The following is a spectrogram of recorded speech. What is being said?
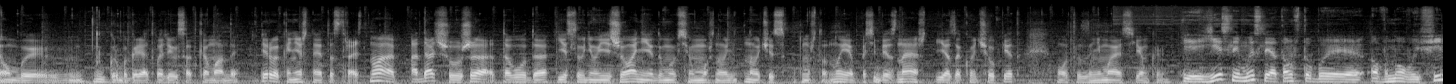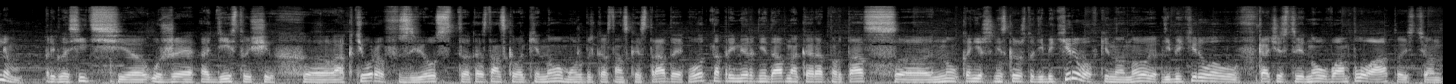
он бы, ну, грубо говоря, отвалился от команды. Первое, конечно, это страсть. Ну, а, а дальше уже от того, да, если у него есть желание, я думаю, всему можно научиться, потому что, ну, я по себе знаю, что я закончил ПЕТ, вот, и занимаюсь съемками. И есть ли мысли о том, чтобы в новый фильм пригласить э, уже действующих э, актеров, звезд казахстанского кино, может быть, казахстанской эстрады. Вот, например, недавно Кайрат Нуртас, э, ну, конечно, не скажу, что дебютировал в кино, но дебютировал в качестве нового амплуа, то есть он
